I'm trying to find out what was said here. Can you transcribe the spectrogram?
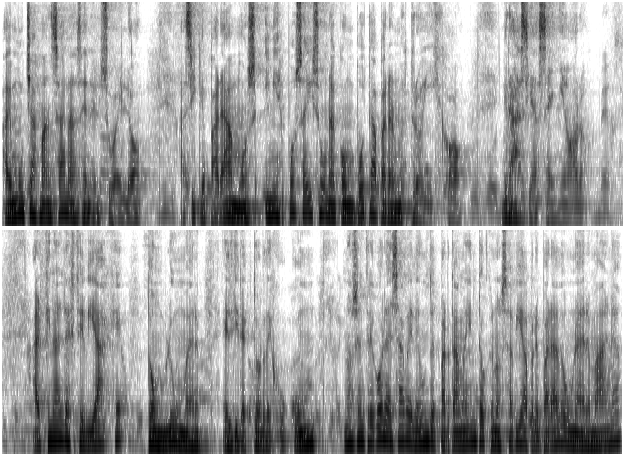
hay muchas manzanas en el suelo. Así que paramos y mi esposa hizo una compota para nuestro hijo. Gracias Señor. Al final de este viaje, Tom Bloomer, el director de Jukum, nos entregó la llave de un departamento que nos había preparado una hermana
